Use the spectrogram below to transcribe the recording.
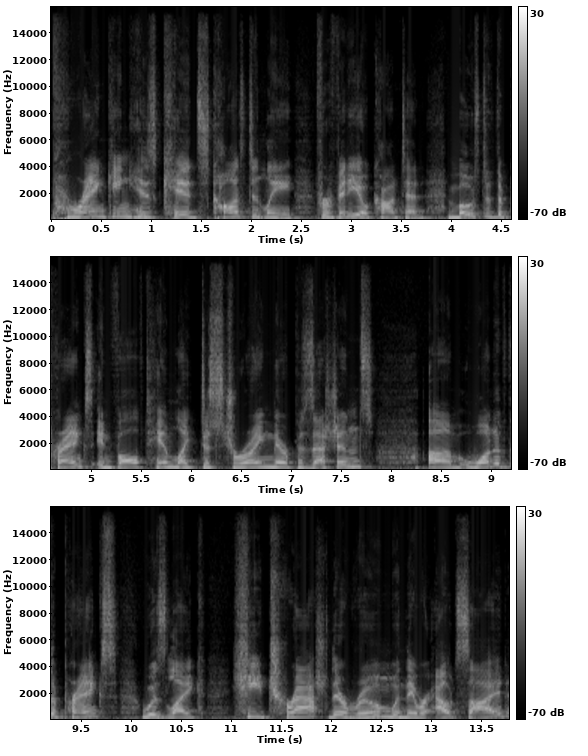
pranking his kids constantly for video content. Most of the pranks involved him like destroying their possessions. Um, one of the pranks was like he trashed their room when they were outside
